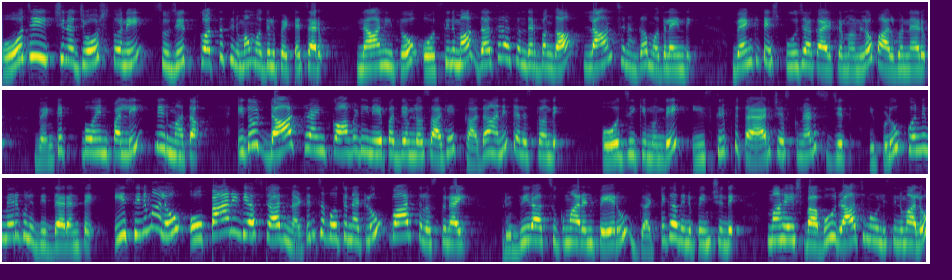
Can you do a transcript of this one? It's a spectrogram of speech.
ఓజీ ఇచ్చిన జోష్తోనే సుజిత్ కొత్త సినిమా మొదలు పెట్టేశారు నానితో ఓ సినిమా దసరా సందర్భంగా లాంఛనంగా మొదలైంది. వెంకటేష్ పూజా కార్యక్రమంలో పాల్గొన్నారు. వెంకట్ బోయన్పల్లి నిర్మాత. ఇదో డార్క్ క్రైమ్ కామెడీ నేపథ్యంలో సాగే కథ అని తెలుస్తోంది. ఓజీకి ముందే ఈ స్క్రిప్ట్ తయారు చేసుకున్నాడు సుజిత్. ఇప్పుడు కొన్ని మెరుగులు దిద్దారంతే. ఈ సినిమాలో ఓ పాన్ ఇండియా స్టార్ నటించబోతున్నట్లు వార్తలు వస్తున్నాయి పృథ్వీరాజ్ సుకుమారన్ పేరు గట్టిగా వినిపించింది. మహేష్ బాబు రాజమౌళి సినిమాలో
